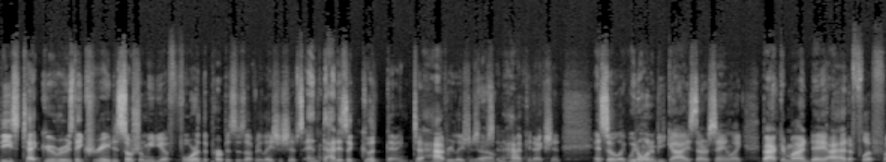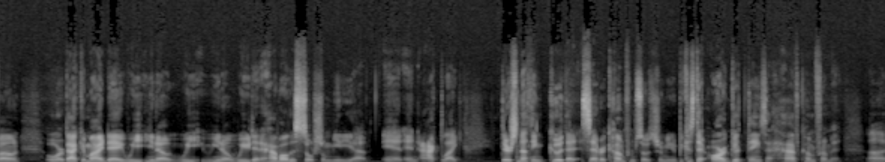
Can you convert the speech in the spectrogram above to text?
these tech gurus they created social media for the purposes of relationships and that is a good thing to have relationships Yeah. and have connection. And so like we don't want to be guys that are saying like back in my day I had a flip phone or back in my day we you know we you know we didn't have all this social media and and act like there's nothing good that's ever come from social media because there are good things that have come from it. Uh,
